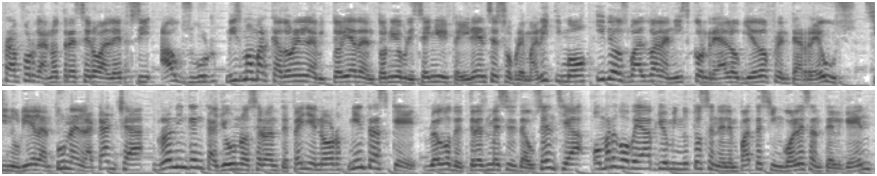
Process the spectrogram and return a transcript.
Frankfurt ganó 3-0 al FC Augsburg, mismo marcador en la victoria de Antonio Briseño y Feirense sobre Marítimo y de Osvaldo Alanís con Real Oviedo frente a Reus. Sin Uriel Antuna en la cancha, Groningen cayó 1-0 ante Feyenoord, mientras que, luego de tres meses de ausencia, Omar Gobea vio minutos en el empate sin goles ante el Gent.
